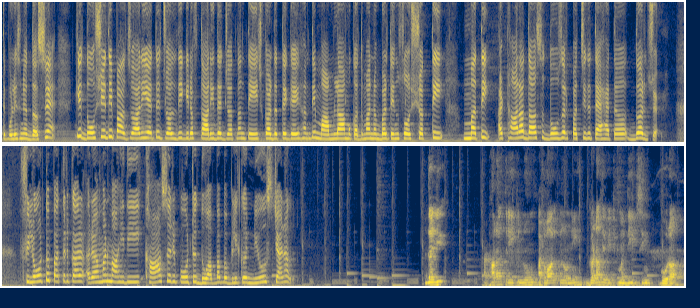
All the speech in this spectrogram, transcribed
ਤੇ ਪੁਲਿਸ ਨੇ ਦੱਸਿਆ ਕਿ ਦੋਸ਼ੀ ਦੀ ਭਾਲ ਜਾਰੀ ਹੈ ਤੇ ਜਲਦੀ ਗ੍ਰਿਫਤਾਰੀ ਦੇ ਯਤਨ ਤੇਜ਼ ਕਰ ਦਿੱਤੇ ਗਏ ਹਨ। ਤੇ ਮਾਮਲਾ ਮੁਕੱਦਮਾ ਨੰਬਰ 336 ਮਤੀ 18/10/2025 ਦੇ ਤਹਿਤ ਦਰਜ ਹੈ। ਫਿਲੌਰ ਤੋਂ ਪੱਤਰਕਾਰ ਰਮਨ ਮਾਹੀ ਦੀ ਖਾਸ report Doaba public news channel. ਜੀ 18 ਤਰੀਕ ਨੂੰ ਅਟਵਾਲ ਕਲੋਨੀ ਗੜਾ ਦੇ ਵਿੱਚ ਮਨਦੀਪ ਸਿੰਘ ਗੋਰਾ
